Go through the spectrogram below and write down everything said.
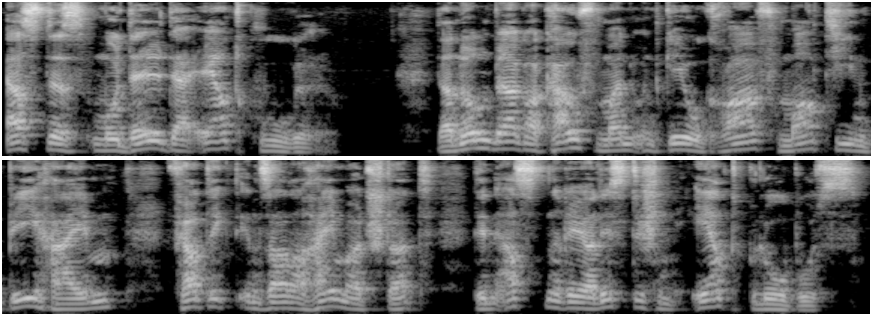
Erstes Modell der Erdkugel. Der Nürnberger Kaufmann und Geograph Martin Beheim fertigt in seiner Heimatstadt den ersten realistischen Erdglobus.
